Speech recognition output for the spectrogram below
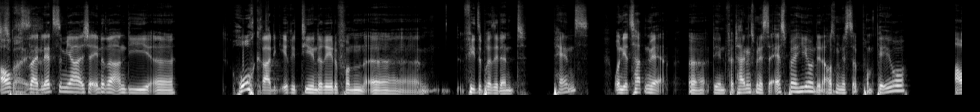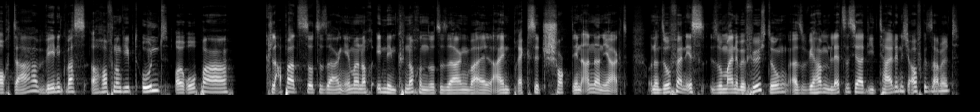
auch zwei, seit letztem Jahr, ich erinnere an die äh, hochgradig irritierende Rede von äh, Vizepräsident Pence. Und jetzt hatten wir äh, den Verteidigungsminister Esper hier und den Außenminister Pompeo. Auch da wenig was Hoffnung gibt und Europa klappert sozusagen immer noch in den Knochen sozusagen, weil ein Brexit-Schock den anderen jagt. Und insofern ist so meine Befürchtung, also wir haben letztes Jahr die Teile nicht aufgesammelt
